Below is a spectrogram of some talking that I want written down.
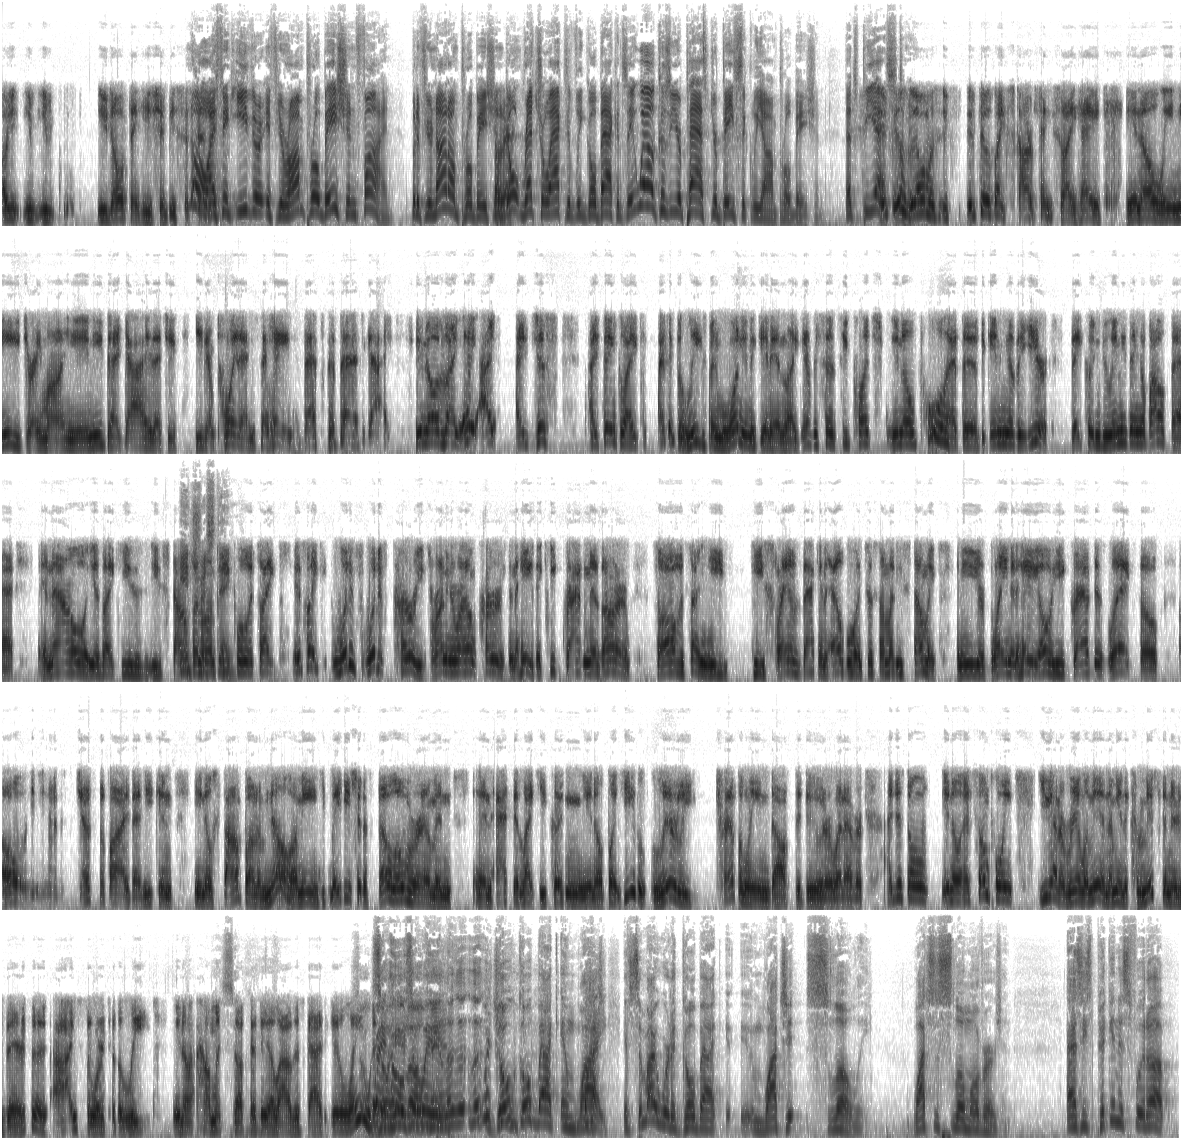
Oh, you you you, you don't think he should be suspended? No, I think either if you're on probation, fine. But if you're not on probation, Okay. don't retroactively go back and say, well, because of your past, you're basically on probation. That's BS. It feels me. almost it, it feels like Scarface. Like, hey, you know, we need Draymond. You need that guy that you you can point at and say, hey, that's the bad guy. You know, it's like, hey, I I just I think like I think the league's been wanting to get in. Like ever since he punched, you know, Poole at the beginning of the year, they couldn't do anything about that. And now it's like he's he's stomping on people. It's like it's like what if what if Curry's running around curves and hey, they keep grabbing his arm, so all of a sudden he he slams back an elbow into somebody's stomach, and you're blaming, hey, oh, he grabbed his leg, so oh, he was justified that he can, you know, stomp on him. No, I mean, he, maybe he should have fell over him and and acted like he couldn't, you know, but he literally trampolined off the dude or whatever. I just don't, you know, at some point you got to reel him in. I mean, the commissioner's there; it's an eyesore to the league. You know how much stuff that they allow this guy to get away with. So, Wait, here, so on, wait, go you- go back and watch. Right. If somebody were to go back and watch it slowly, watch the slow mo version. As he's picking his foot up,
